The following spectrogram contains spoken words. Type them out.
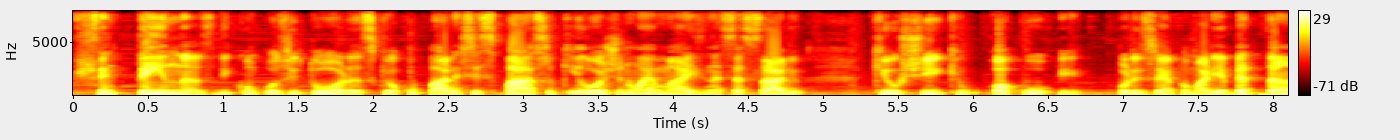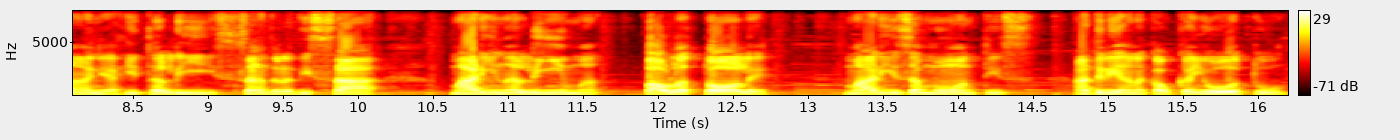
centenas de compositoras que ocuparam esse espaço que hoje não é mais necessário que o Chico ocupe. Por exemplo, Maria Bethânia, Rita Lee, Sandra de Sá, Marina Lima, Paula Toller, Marisa Montes, Adriana Calcanhoto,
